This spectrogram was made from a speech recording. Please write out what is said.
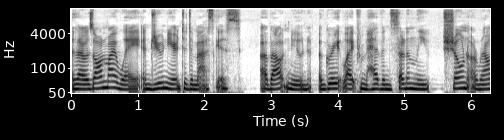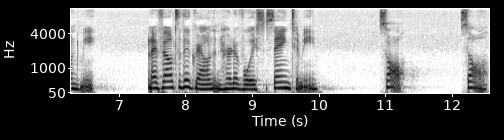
As I was on my way and drew near to Damascus, about noon, a great light from heaven suddenly shone around me. And I fell to the ground and heard a voice saying to me, Saul, Saul,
